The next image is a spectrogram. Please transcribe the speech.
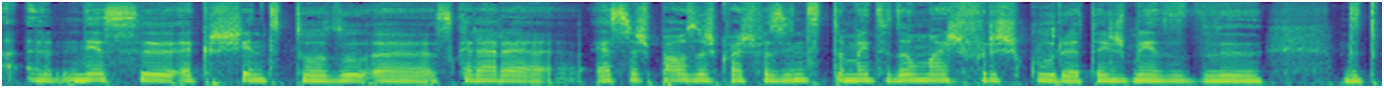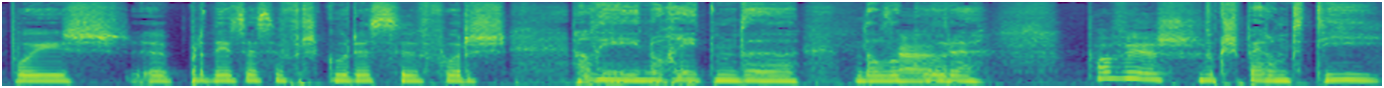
ah, nesse acrescente todo, uh, se calhar uh, essas pausas que vais fazendo também te dão mais frescura. Tens medo de, de depois uh, perderes essa frescura se fores ali no ritmo de, da loucura? talvez. Do que esperam de ti.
